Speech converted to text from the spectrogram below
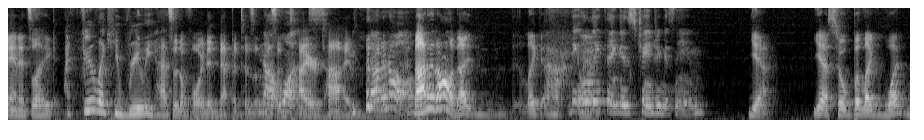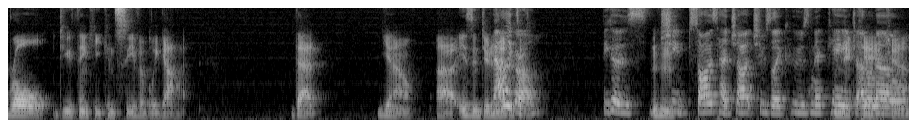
and it's like I feel like he really hasn't avoided nepotism Not this once. entire time. Not at all. Not at all. Not, like ah, the man. only thing is changing his name. yeah, yeah. So, but like, what role do you think he conceivably got that you know uh, isn't due to Valley nepotism? Girl. Because Mhm. she saw his headshot, she was like, "Who's Nick Cage? Nick I don't Cage, know. yeah.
